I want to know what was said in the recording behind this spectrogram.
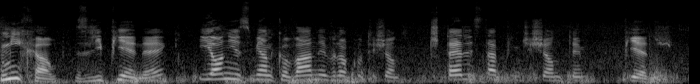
Michał z Lipienek i on jest zmiankowany w roku 1451.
